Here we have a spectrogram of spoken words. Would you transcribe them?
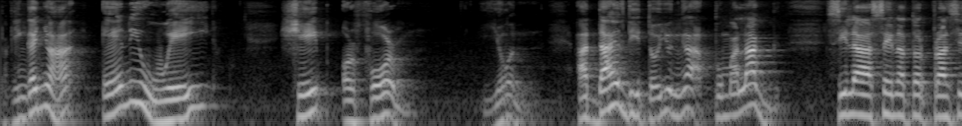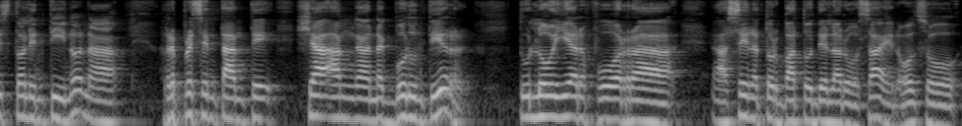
Pakinggan nyo ha. Any way, shape, or form. Yon. At dahil dito, yun nga, pumalag sila Senator Francis Tolentino na representante, siya ang uh, nag-volunteer to lawyer for uh, uh, Senator Bato de la Rosa and also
